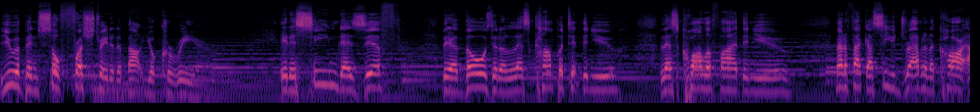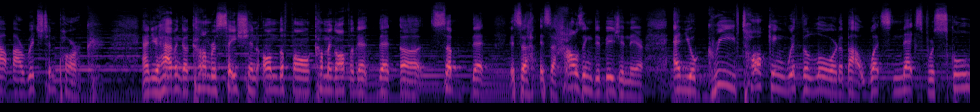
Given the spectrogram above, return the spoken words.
You have been so frustrated about your career. It has seemed as if there are those that are less competent than you, less qualified than you. Matter of fact, I see you driving in a car out by Richton Park and you're having a conversation on the phone coming off of that that uh, sub that it's a it's a housing division there and you're grieved talking with the lord about what's next for school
